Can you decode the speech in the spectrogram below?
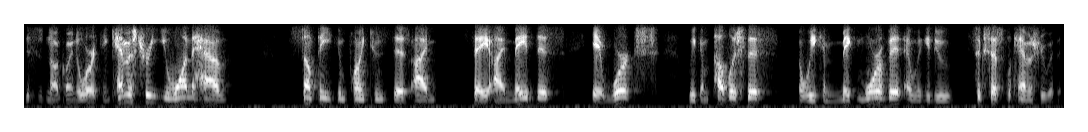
this is not going to work. In chemistry, you want to have something you can point to and says, I say I made this, it works, we can publish this, and we can make more of it, and we can do successful chemistry with it.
